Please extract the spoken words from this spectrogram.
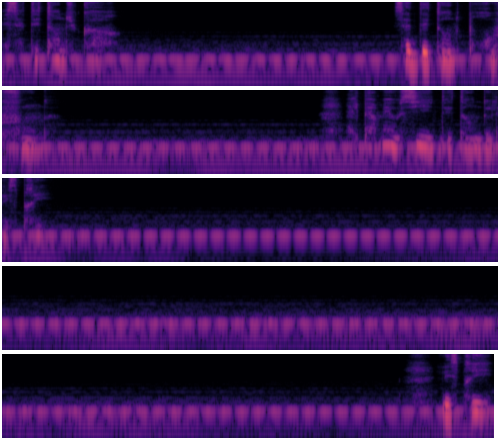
Et cette détente du corps, cette détente profonde, elle permet aussi une détente de l'esprit. L'esprit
